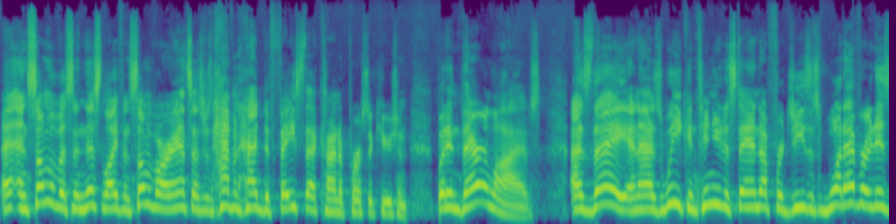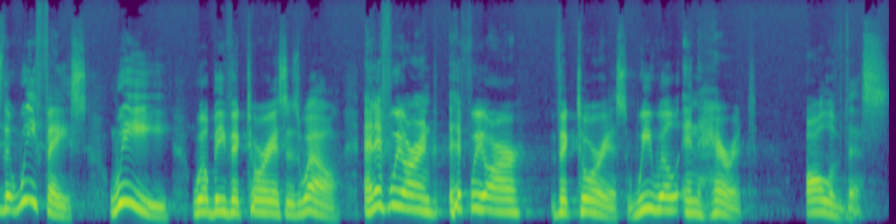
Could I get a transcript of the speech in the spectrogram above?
And some of us in this life and some of our ancestors haven't had to face that kind of persecution. But in their lives, as they and as we continue to stand up for Jesus, whatever it is that we face, we will be victorious as well. And if we are, in, if we are victorious, we will inherit all of this.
